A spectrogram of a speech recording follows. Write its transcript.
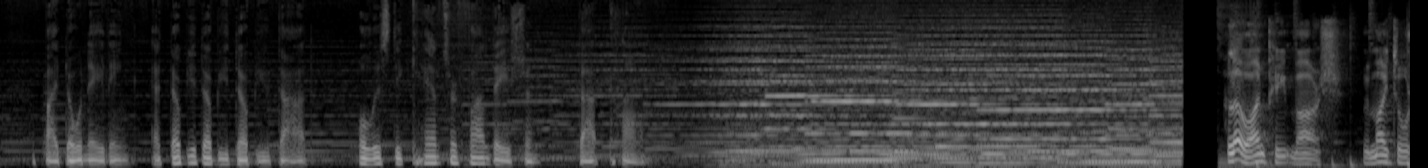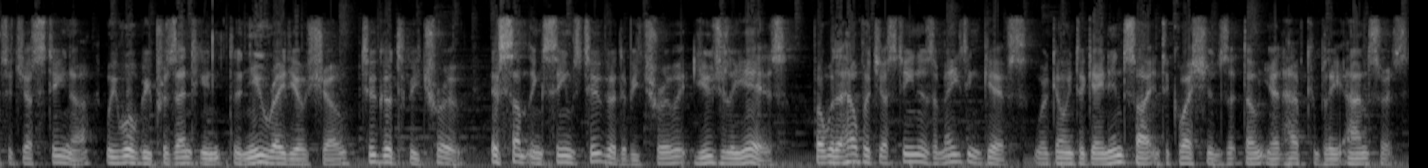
by donating at www.holisticcancerfoundation.com. Hello, I'm Pete Marsh. With my daughter Justina, we will be presenting the new radio show, Too Good to Be True. If something seems too good to be true, it usually is. But with the help of Justina's amazing gifts, we're going to gain insight into questions that don't yet have complete answers.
